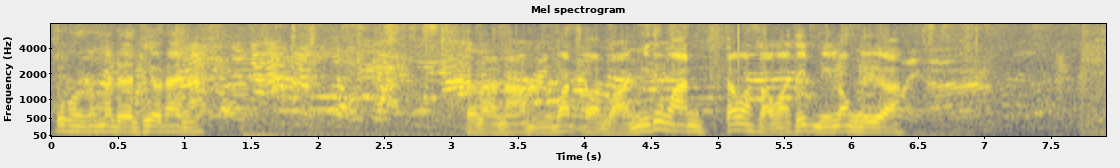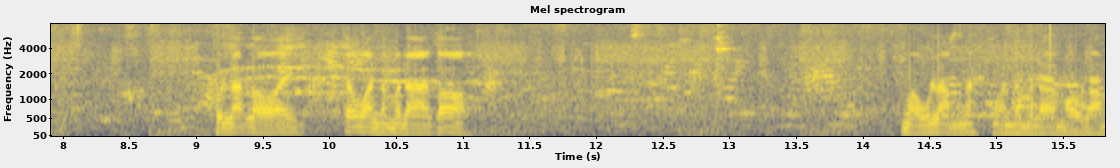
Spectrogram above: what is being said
ทุกคนก็มาเดินเที่ยวได้นะตลาดน้ำวัดดอนหวายมีทุกวันถ้าวันเสาร์อาทิตย์มีล่องเรือ คนละร้อยถ้าวันธรรมดาก็ เหมาลำนะ วันธรรมดาเหมาลำ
